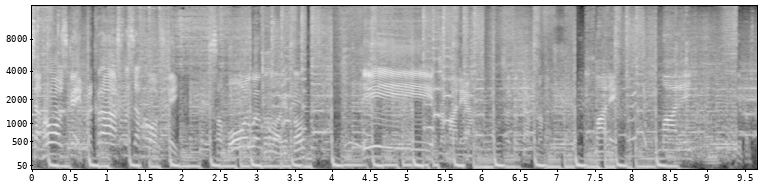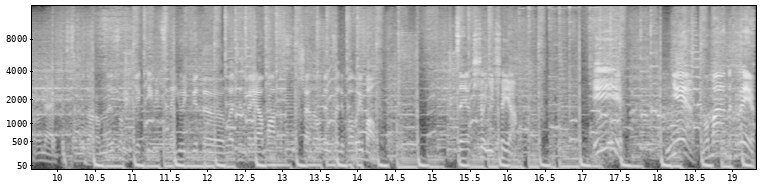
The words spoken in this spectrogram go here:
Сягровський. Прекрасно Сягровський. Самойленко. І на Малія. Дуже дотепно. Малій. Малій. Кіпер справляється з цим ударом низом, які відстають від е, Legendary Amateurs лише на один заліковий бал. Це якщо нічия. І ні, момент гри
